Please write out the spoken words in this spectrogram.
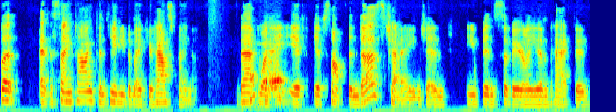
but at the same time continue to make your house payments. That way, if if something does change and you've been severely impacted,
